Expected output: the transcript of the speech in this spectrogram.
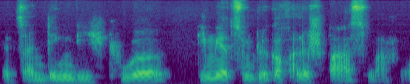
jetzt an Dingen, die ich tue, die mir zum Glück auch alle Spaß machen.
